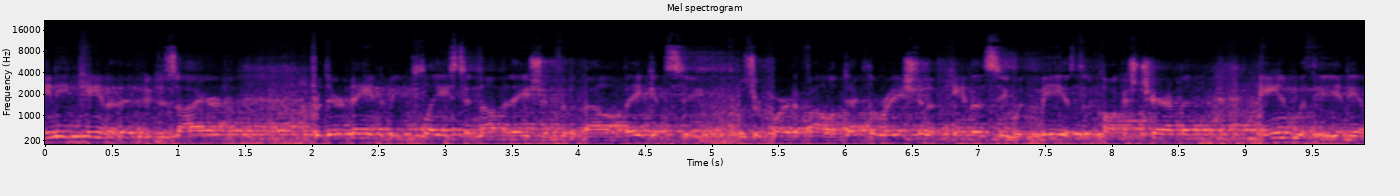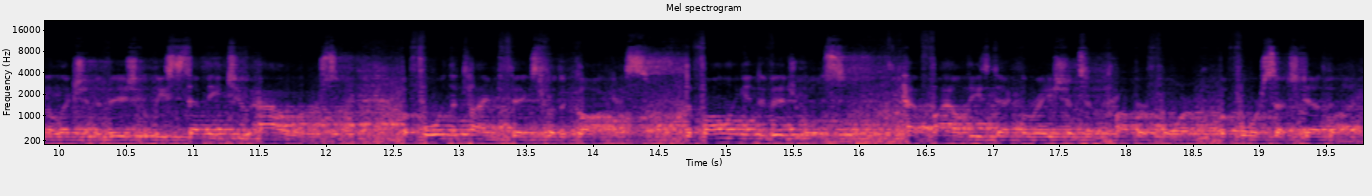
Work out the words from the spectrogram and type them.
Any candidate who desired for their name to be placed in nomination for the ballot vacancy was required to file a declaration of candidacy with me as the caucus chairman and with the Indiana Election Division at least 72 hours before the time fixed for the caucus. The following individuals have filed these declarations in proper form before such deadline.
